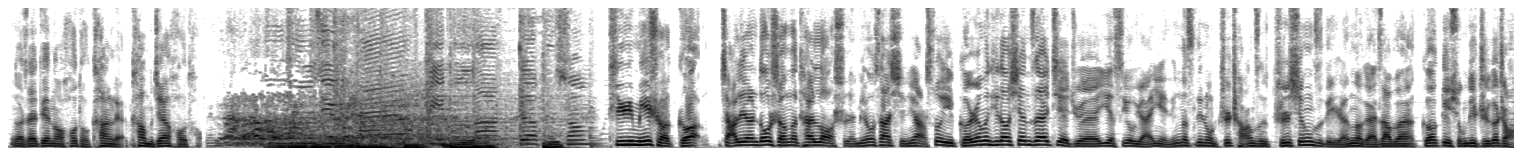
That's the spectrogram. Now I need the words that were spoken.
我在电脑后头看了，看不见后头。体育迷说哥，家里人都说我太老实了，没有啥心眼，所以个人问题到现在解决也是有原因的。我是那种直肠子、直性子的人，我该咋办？哥给兄弟支个招，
